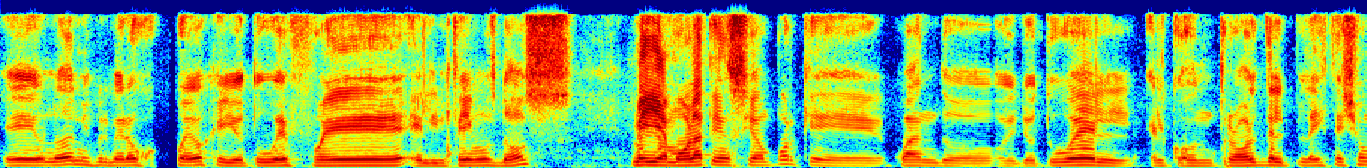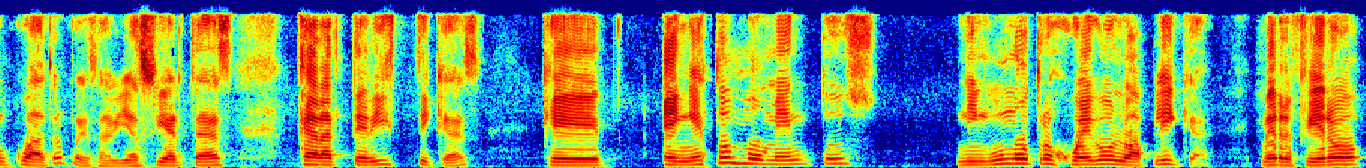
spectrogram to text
eh, uno de mis primeros juegos que yo tuve fue el Infamous 2 me llamó la atención porque cuando yo tuve el, control del PlayStation 4, pues había ciertas características que en estos momentos ningún otro juego lo aplica. Me refiero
